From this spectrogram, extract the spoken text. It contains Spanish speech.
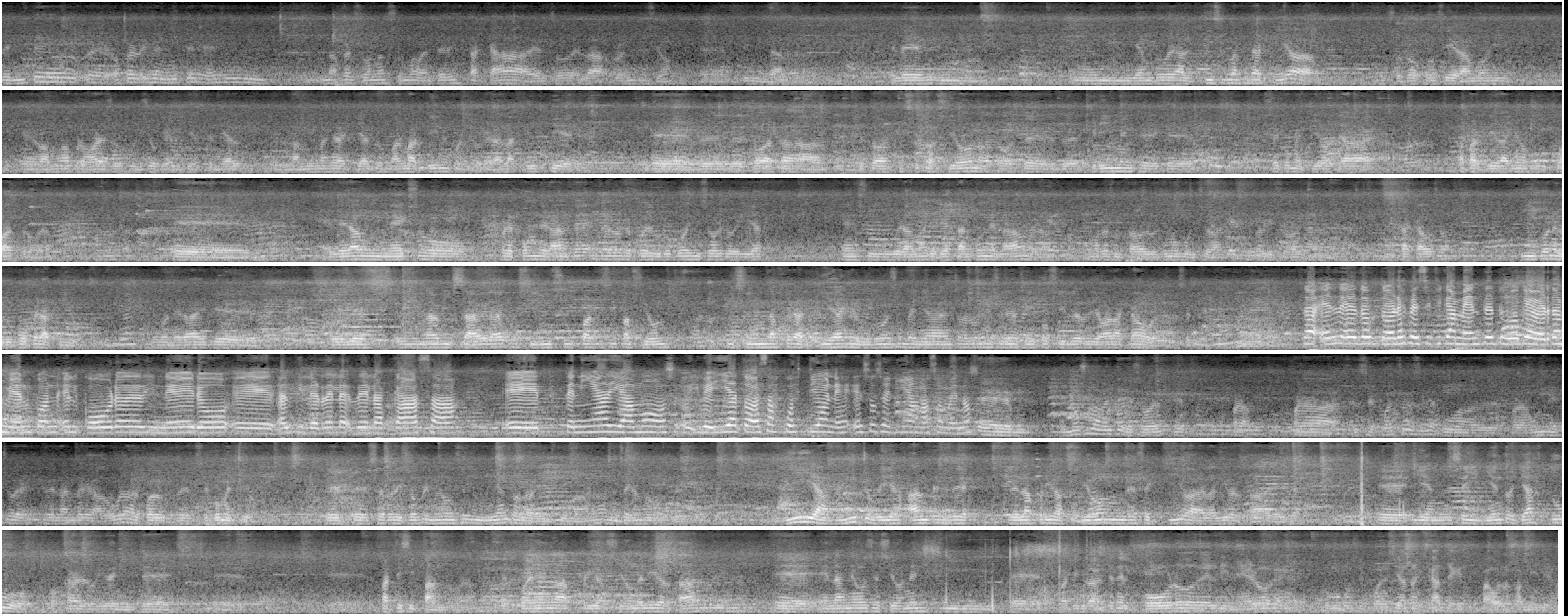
Benítez, eh, Luis Benítez es una persona sumamente destacada dentro de la organización eh, criminal. Él es un, miembro de altísima jerarquía, nosotros consideramos y vamos a aprobar ese juicio que él tenía la misma jerarquía que Osmar Martínez, por eso que era la cúspide eh, de, toda esta, de toda esta situación o todo este crimen que, que se cometió ya a partir del año 2004. Eh, él era un nexo preponderante entre lo que fue el grupo decisor que hoy día en su gran mayoría están condenados como resultado del último juicio que se realizó en, esta causa y con el grupo operativo. De manera que él es una bisagra que sin su participación y sin la jerarquía que el mismo desempeñaba dentro de la organización es imposible llevar a cabo el el doctor específicamente tuvo que ver también con el cobro de dinero, eh, alquiler de la, de la casa, eh, tenía, digamos, y veía todas esas cuestiones, eso sería más o menos. Eh, no solamente eso, es que para, el secuestro de Silvia Cuba, para un hecho de, la envergadura al cual se cometió, se realizó primero un seguimiento a la víctima, en este caso días, muchos días antes de de la privación efectiva de la libertad de ella. Eh, y en el seguimiento ya estuvo Oscar Luis Benítez eh, eh, participando, después en la privación de libertad, en las negociaciones y particularmente en el cobro del dinero como consecuencia del rescate que se pagó a la familia.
